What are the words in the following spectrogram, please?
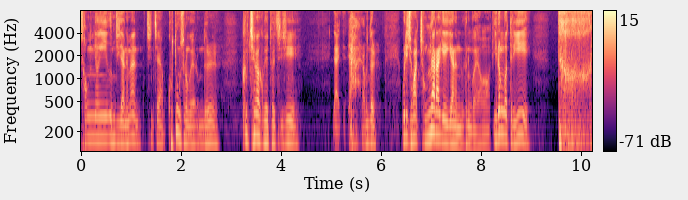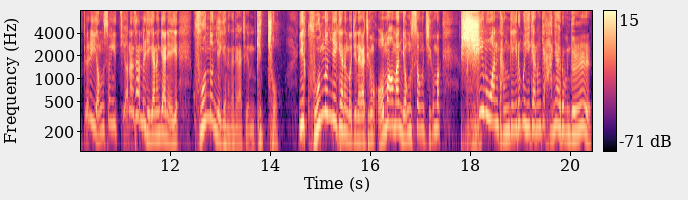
성령이 움직이지 않으면 진짜 고통스러운 거예요, 여러분들. 급체가 그게 되듯이 야, 야, 여러분들 우리 정말 적나라하게 얘기하는 그런 거예요. 이런 것들이 특별히 영성이 뛰어난 사람들 얘기하는 게 아니에요. 이게 구원론 얘기하는 거야, 내가 지금 기초. 이 구원론 얘기하는 거지. 내가 지금 어마어마한 영성, 지금 막 심오한 단계 이런 거 얘기하는 게 아니야, 여러분들.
